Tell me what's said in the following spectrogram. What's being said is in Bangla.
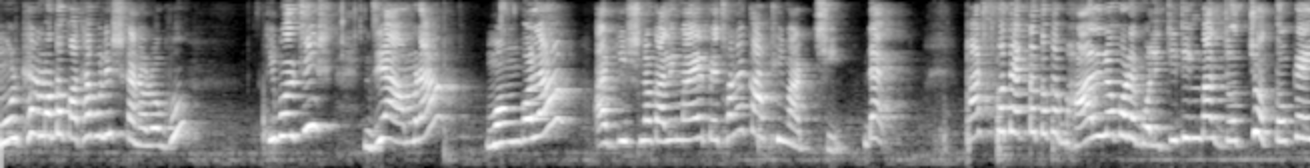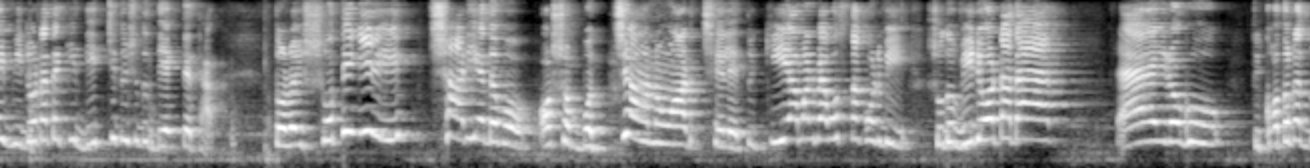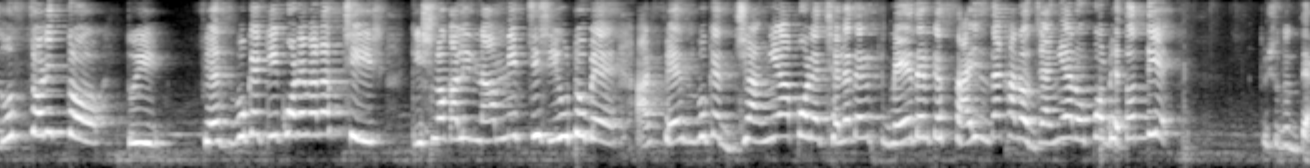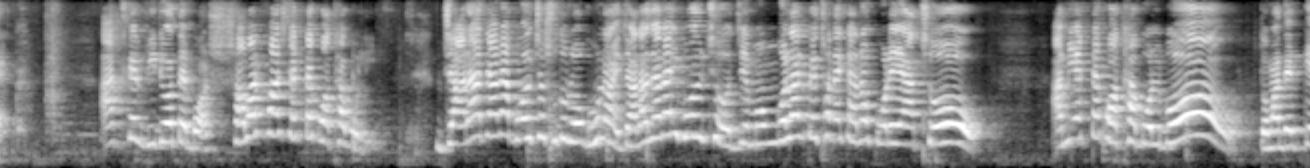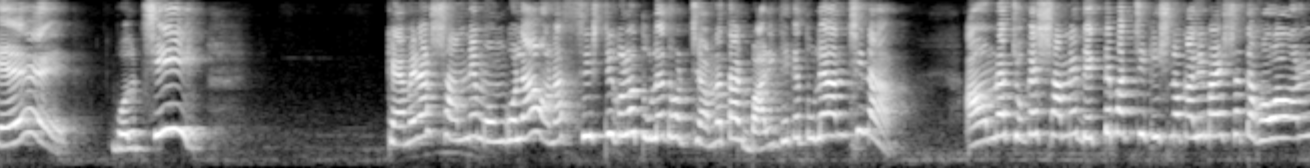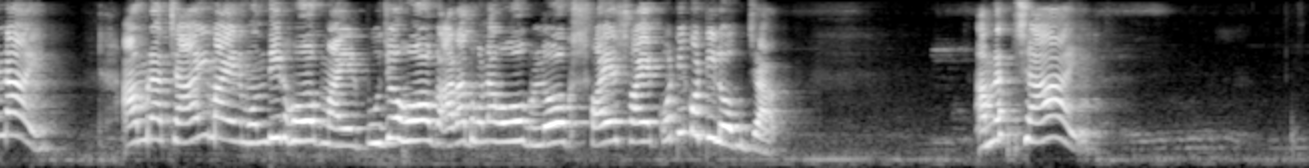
মূর্খের মতো কথা বলিস কেন রঘু? কি বলছিস? যে আমরা মঙ্গলা আর কৃষ্ণকালী মায়ের পেছনে কাঠি মারছি। দেখ ফার্স্ট কথা একটা তোকে ভালো করে বলি চিটিং বাজ জোচ্ছ, তোকে এই ভিডিওটাতে কি দিচ্ছি তুই শুধু দেখতে থাক। তোর ওই সতীগিরি ছাড়িয়ে দেবো, অসভ্য জানোয়ার ছেলে। তুই কি আমার ব্যবস্থা করবি? শুধু ভিডিওটা দেখ। এই রঘু, তুই কতটা দুশ্চরিত্র? তুই ফেসবুকে কি করে বেড়াচ্ছিস? কৃষ্ণকালীর নাম নিচ্ছিস ইউটিউবে। আর ফেসবুকে জাঙ্গিয়া পরে ছেলেদের, মেয়েদেরকে সাইজ দেখানো জাঙ্গিয়ার ওপর ভেতর দিয়ে। তুই শুধু দেখ। আজকের ভিডিওতে বস। সবার ফার্স্ট একটা কথা বলি। যারা যারা বলছো শুধু রঘু নয়, যারা যারাই বলছো যে মঙ্গলার পেছনে কেন পড়ে আছো? আমি একটা কথা বলব। তোমাদেরকে বলছি ক্যামেরার সামনে মঙ্গলা অনার সৃষ্টিগুলো তুলে ধরছে, আমরা তার বাড়ি থেকে তুলে আনছি না। আমরা চোখের সামনে দেখতে পাচ্ছি কৃষ্ণ কালী মায়ের সাথে হওয়া অন্যায়। আমরা চাই মায়ের মন্দির হোক, মায়ের পুজো হোক, আরাধনা হোক, লোক শয়ে শয়ে, কোটি কোটি লোক যাক। আমরা চাই,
